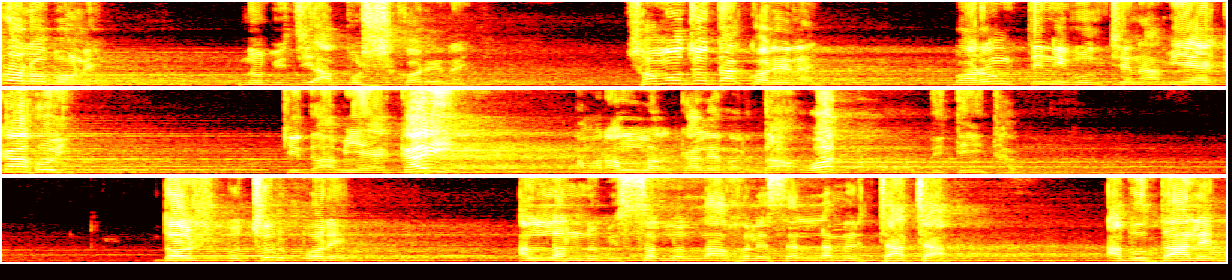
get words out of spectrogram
প্রলোভনে নবীজি আপোষ করে নাই, সমঝোতা করে নাই। বরং তিনি বলছেন, আমি একা হই, কিন্তু আমি একাই আমার আল্লাহর কালেমার দাওয়াত দিতেই থাকব। দশ বছর পরে আল্লাহ নবী সাল্লাহ সাল্লামের চাচা আবু তালেব,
